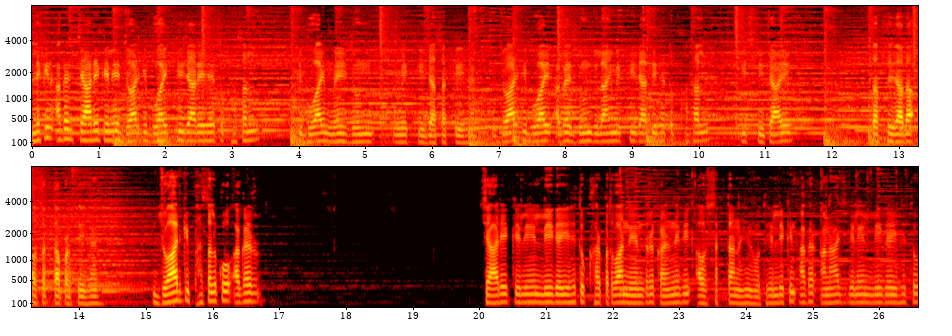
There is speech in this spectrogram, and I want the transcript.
लेकिन अगर चारे के लिए ज्वार की बुआई की जा रही है तो फ़सल की बुआई मई जून में की जा सकती है। ज्वार की बुआई अगर जून जुलाई में की जाती है तो फ़सल की सिंचाई सबसे ज़्यादा आवश्यकता पड़ती है। ज्वार की फ़सल को अगर चारे के लिए ली गई है तो खरपतवार नियंत्रण करने की आवश्यकता नहीं होती है। लेकिन अगर अनाज के लिए ली गई है तो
